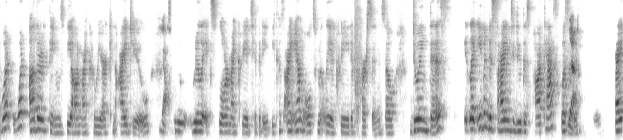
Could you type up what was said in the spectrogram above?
what what other things beyond my career can I do yeah. to really explore my creativity because I am ultimately a creative person. So doing this, like even deciding to do this podcast was yeah. a right?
